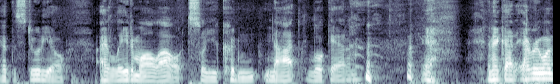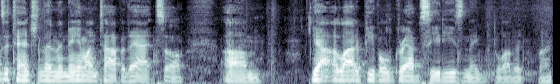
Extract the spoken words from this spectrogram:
at the studio, I laid them all out so you couldn't not look at them, and, and it got everyone's attention. Then the name on top of that, so um, yeah, a lot of people grab CDs and they love it. But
